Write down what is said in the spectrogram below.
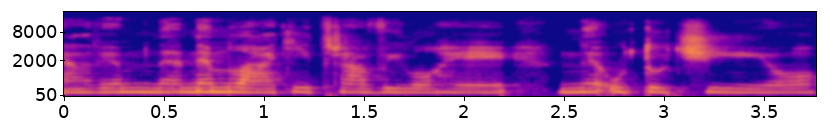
já nevím, ne, nemlátí třeba výlohy, neutočí, jo,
